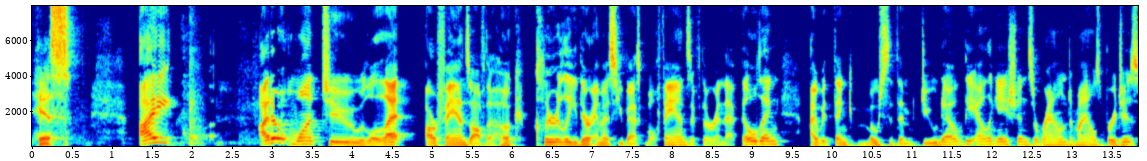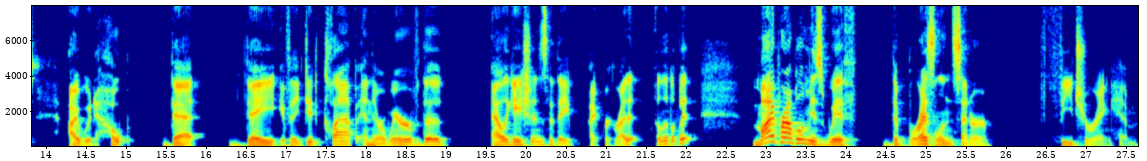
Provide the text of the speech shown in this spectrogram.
hiss. I I don't want to let our fans off the hook. Clearly, they're MSU basketball fans if they're in that building. I would think most of them do know the allegations around Miles Bridges. I would hope that they, if they did clap and they're aware of the allegations, that they might regret it a little bit. My problem is with the Breslin Center featuring him.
